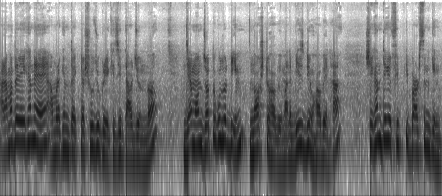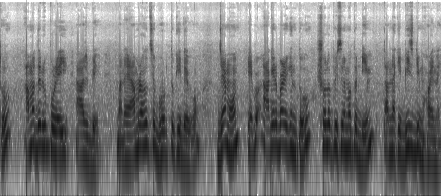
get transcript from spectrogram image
আর আমাদের এখানে আমরা কিন্তু একটা সুযোগ রেখেছি তার জন্য। যেমন যতগুলো ডিম নষ্ট হবে মানে বিশ ডিম হবে না, সেখান থেকে ফিফটি পার্সেন্ট কিন্তু আমাদের উপরেই আসবে। মানে আমরা হচ্ছে ভর্তুকি দেব। যেমন এবার আগের বারে কিন্তু ষোলো পিসের মতো ডিম তার নাকি বিশ ডিম হয় নাই।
